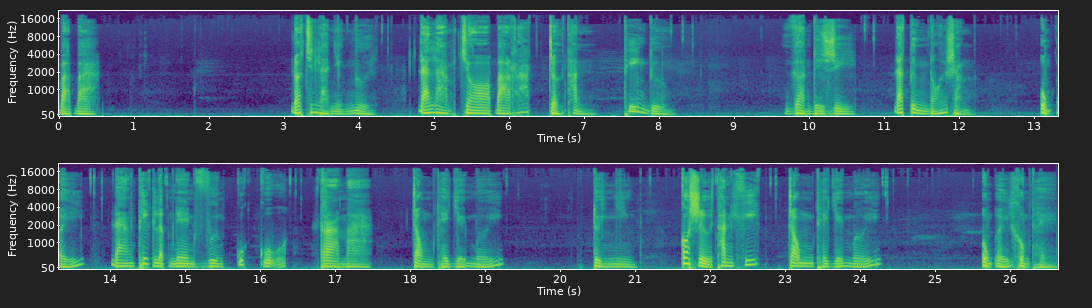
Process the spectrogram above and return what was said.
Baba. Đó chính là những người đã làm cho Bharat trở thành thiên đường. Gandhiji đã từng nói rằng ông ấy đang thiết lập nên vương quốc của Rama trong thế giới mới. Tuy nhiên, có sự thanh khiết trong thế giới mới. Ông ấy không thể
